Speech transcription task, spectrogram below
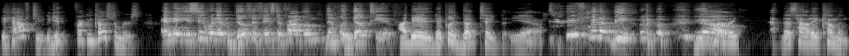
They have to to get fucking customers. and then you see when them do to fix the problem? Then put duct tape. I did. They put duct tape. Yeah, With a beat. That's how Yo. they, that's how they coming.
